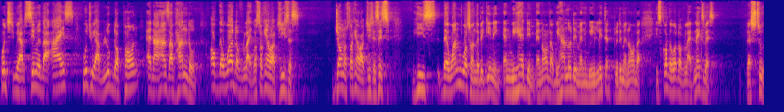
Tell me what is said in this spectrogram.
which we have seen with our eyes, which we have looked upon, and our hands have handled. Of the word of life. Was talking about Jesus. John was talking about Jesus. It's, he's the one who was from the beginning, and we heard him and all that. We handled him and we related to him and all that. He's called the word of life. Next verse. Verse 2.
